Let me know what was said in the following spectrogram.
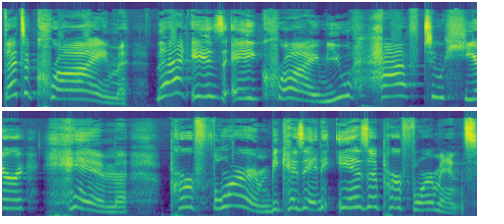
that's a crime. That is a crime. You have to hear him perform because it is a performance.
